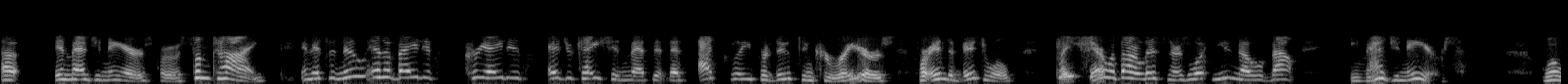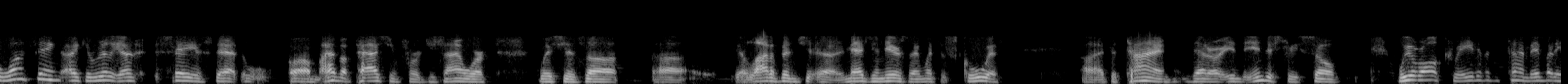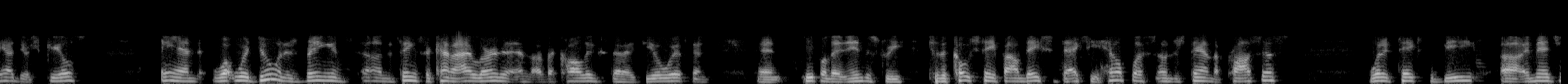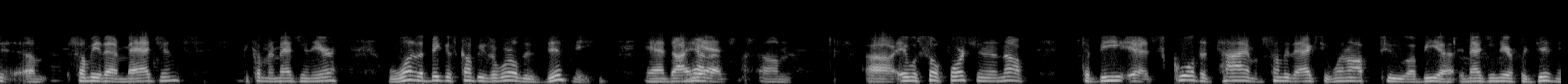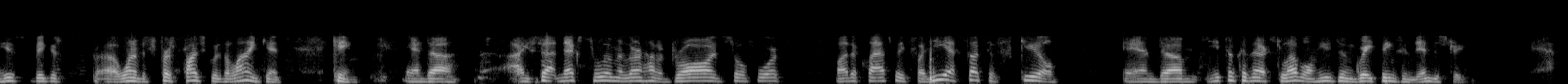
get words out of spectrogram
uh, Imagineers for some time, and it's a new, innovative, creative education method that's actually producing careers for individuals. Please share with our listeners what you know about Imagineers. Well, one thing I can really say is that um, I have a passion for design work, which is uh, uh, a lot of uh, Imagineers I went to school with uh, at the time that are in the industry. So we were all creative at the time. Everybody had their skills. And what we're doing is bringing uh, the things that kind of I learned and the colleagues that I deal with and and people in the industry to the Coach Tate Foundation to actually help us understand the process, what it takes to be uh, imagine um, somebody that imagines, become an Imagineer. One of the biggest companies in the world is Disney, and I had yes. um, uh, it was so fortunate enough to be at school at the time of somebody that actually went off to uh, be an Imagineer for Disney. His biggest, uh, one of his first projects was The Lion King, King, and uh, I sat next to him and learned how to draw and so forth by the classmates. But he had such a skill, and um, he took it to the next level, and he's doing great things in the industry.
